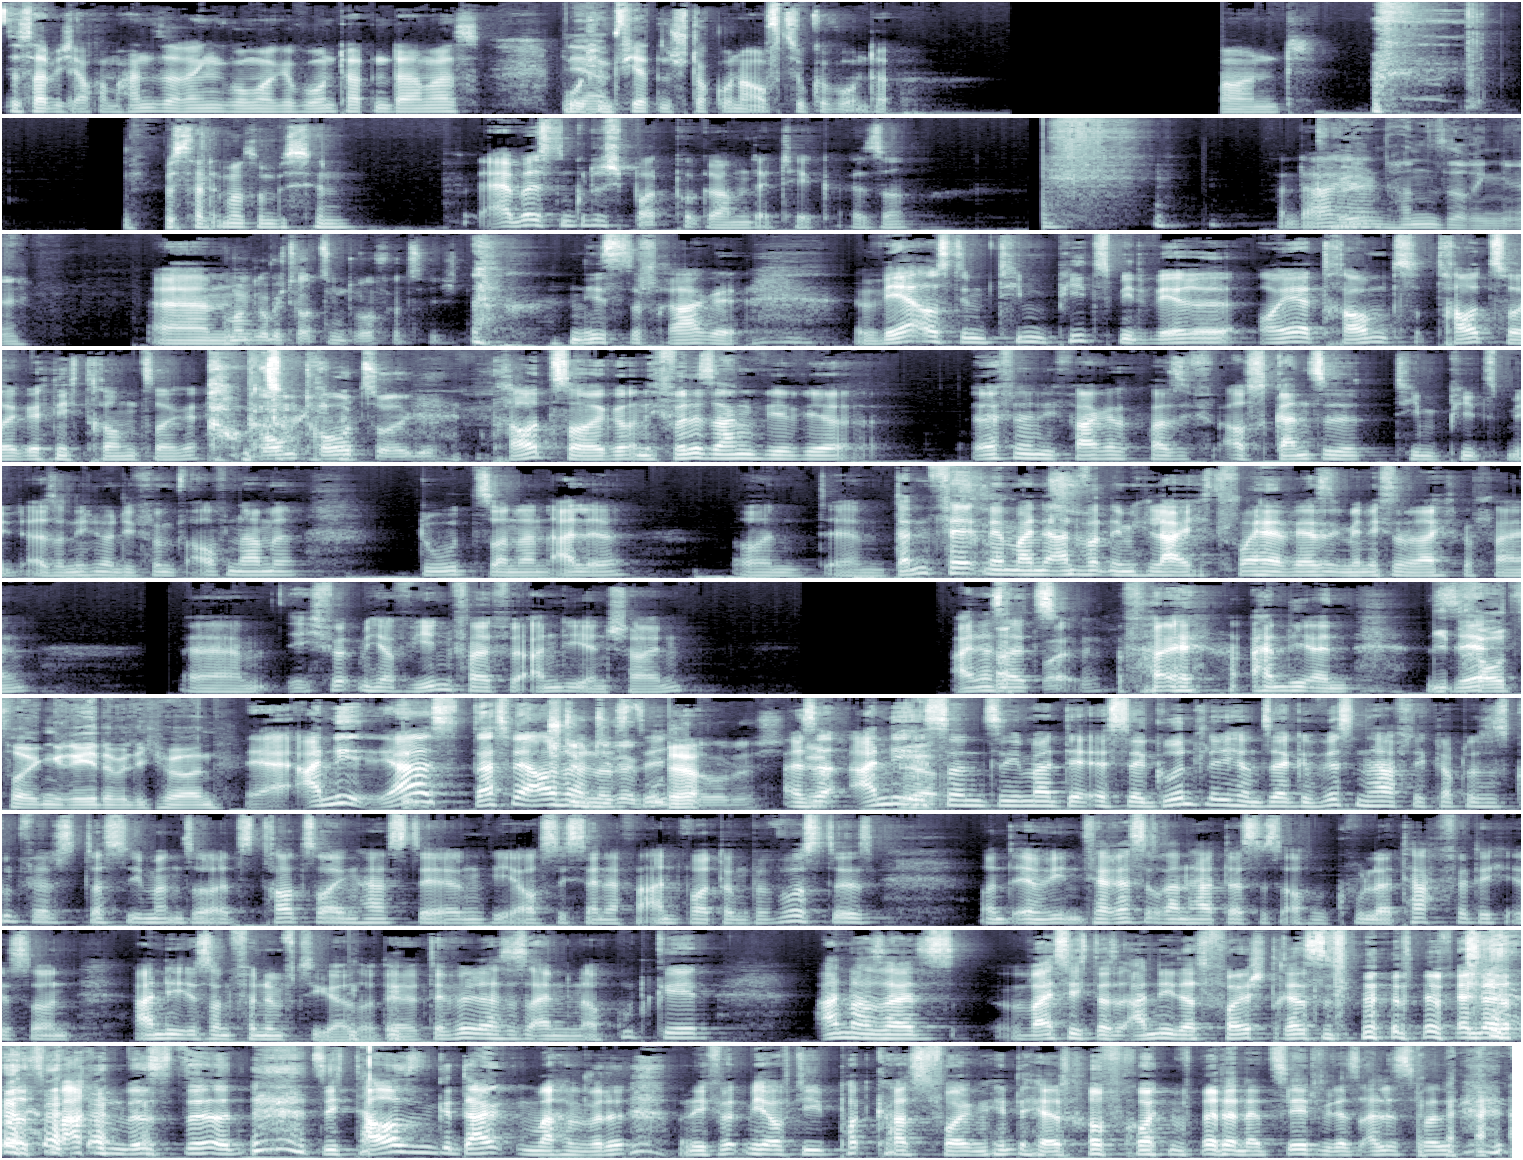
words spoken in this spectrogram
Das habe ich auch am Hansaring, wo wir gewohnt hatten damals, wo Ja. ich im vierten Stock ohne Aufzug gewohnt habe. Und du bist halt immer so ein bisschen. aber ist ein gutes Sportprogramm, der Tick. Also. Von daher. Köln Hansering, ey. Kann man, Ähm, glaube ich, trotzdem drauf verzichten. nächste Frage. Wer aus dem Team Pizmeet wäre euer Traum Trauzeuge, nicht Traumzeuge, Traum Trauzeuge. Trauzeuge? Und ich würde sagen, wir, wir öffnen die Frage quasi aufs ganze Team Pizmeet. Also nicht nur die fünf Aufnahme-Dudes, sondern alle. Und ähm, dann fällt mir meine Antwort nämlich leicht. Vorher wäre sie mir nicht so leicht gefallen. Ähm, ich würde mich auf jeden Fall für Andy entscheiden. Einerseits, Weil- weil Andy ein Die sehr Trauzeugenrede will ich hören. Ja, Andi, ja, es- das wäre auch Stimmt, noch wär lustig. gut, Ja. Also Ja. Andi Ja. ist sonst jemand, der ist sehr gründlich und sehr gewissenhaft. Ich glaube, das ist gut, dass, dass du jemanden so als Trauzeugen hast, der irgendwie auch sich seiner Verantwortung bewusst ist und irgendwie Interesse daran hat, dass es auch ein cooler Tag für dich ist. Und Andi ist so ein Vernünftiger. So. Der, der will, dass es einem dann auch gut geht. Andererseits weiß ich, dass Andi das voll stressen würde, wenn er das machen müsste und sich tausend Gedanken machen würde. Und ich würde mich auf die Podcast-Folgen hinterher drauf freuen, wo er dann erzählt, wie das alles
